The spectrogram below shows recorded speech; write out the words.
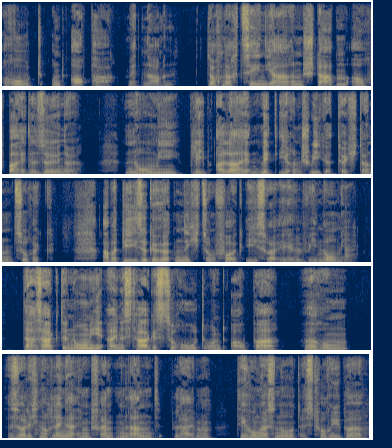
Ruth und Orpa mit Namen. Doch nach zehn Jahren starben auch beide Söhne. Nomi blieb allein mit ihren Schwiegertöchtern zurück. Aber diese gehörten nicht zum Volk Israel wie Nomi. Da sagte Nomi eines Tages zu Ruth und Orpa, Warum soll ich noch länger im fremden Land bleiben? Die Hungersnot ist vorüber.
